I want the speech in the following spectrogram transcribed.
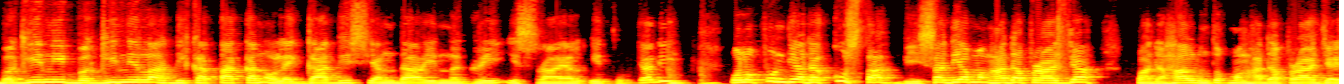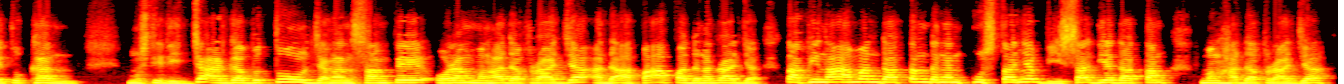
begini-beginilah dikatakan oleh gadis yang dari negeri Israel itu. Jadi, walaupun dia ada kusta, bisa dia menghadap raja, padahal untuk menghadap raja itu kan mesti dijaga betul, jangan sampai orang menghadap raja ada apa-apa dengan raja. Tapi Naaman datang dengan kustanya, bisa dia datang menghadap raja.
